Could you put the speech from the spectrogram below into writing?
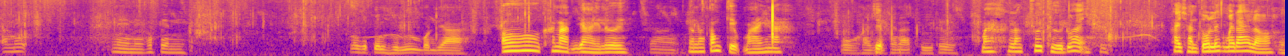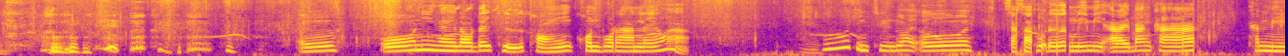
อันนี้นี่นี่ก็เป็นน่าจะเป็นหินบดยา เออ ขนาดใหญ่เลย ใช่ แล้วเราต้องเก็บไว้นะ โอ้ใครเจ็จะบ ชนะถือเธอมาเราช่วยถือด้วย ให้ฉันตัวเล็กไม่ได้เหรอ เออ โอ้ นี่ไงเราได้ถือของคนโบราณแล้วอะ โอ้จริง ๆ ด้วยโอ้ยสาสาธุเด้อตรงนี้มีอะไรบ้างคะ ท่านมี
